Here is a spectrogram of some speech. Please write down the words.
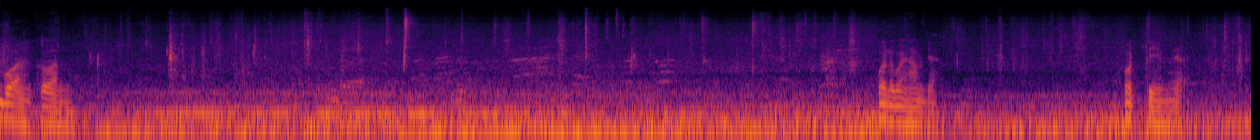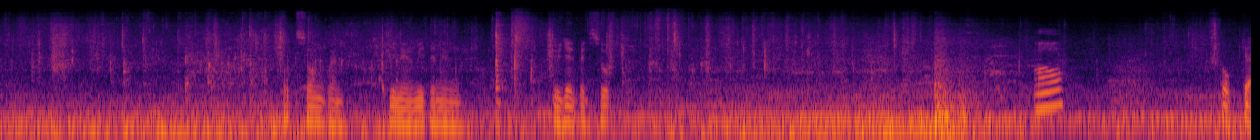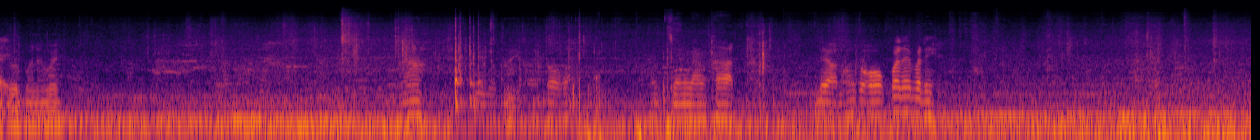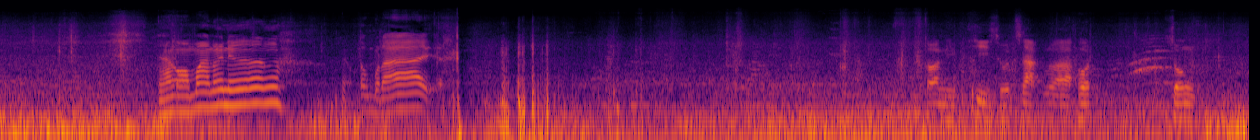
คือบอลก่อนโคตรระบายทำจ้ะโคตรเต็มเนี่ยโคตรทรงเพิ่นทีหนึ่งมีแต่หนึ่งอยู่เย็นเป็นซุปอ๋อตกใจเบิดหมดเลยเว้ย อะต่อ จงล้างถาดเดี๋ยวน้องก็ออกไปได้ปะดิยางออกมาหน่อยหนึง ต้องบ่ได้ตอนนี้ที่สุดซักหรือว่าพดทรง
